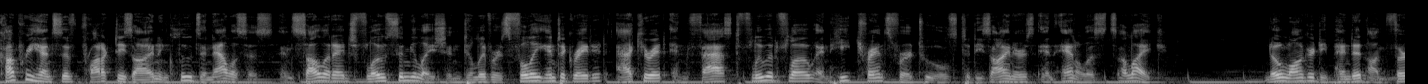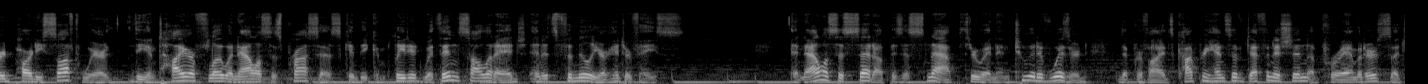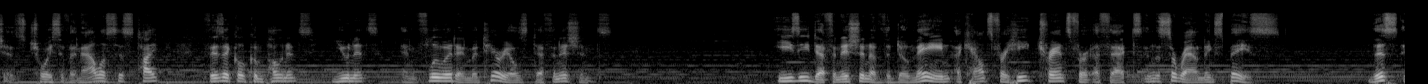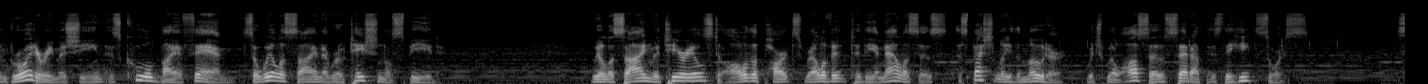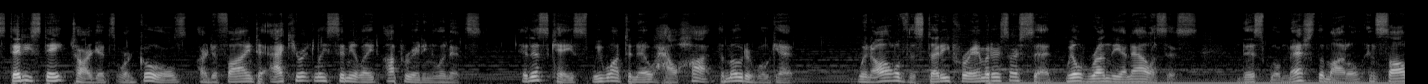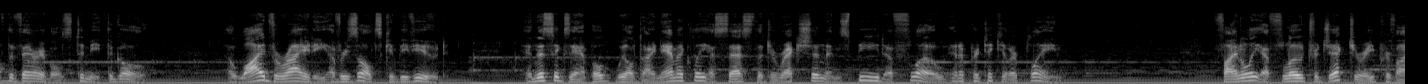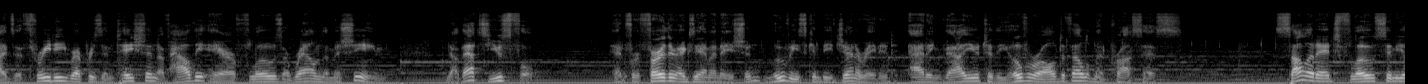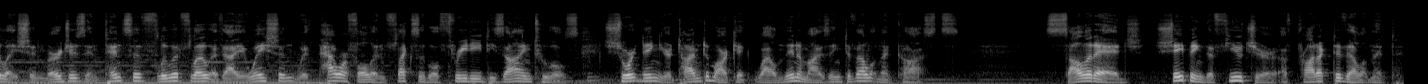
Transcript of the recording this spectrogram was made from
Comprehensive product design includes analysis, and Solid Edge Flow Simulation delivers fully integrated, accurate, and fast fluid flow and heat transfer tools to designers and analysts alike. No longer dependent on third-party software, the entire flow analysis process can be completed within Solid Edge and its familiar interface. Analysis setup is a snap through an intuitive wizard that provides comprehensive definition of parameters such as choice of analysis type, physical components, units, and fluid and materials definitions. Easy definition of the domain accounts for heat transfer effects in the surrounding space. This embroidery machine is cooled by a fan, so we'll assign a rotational speed. We'll assign materials to all of the parts relevant to the analysis, especially the motor, which we'll also set up as the heat source. Steady-state targets, or goals, are defined to accurately simulate operating limits. In this case, we want to know how hot the motor will get. When all of the study parameters are set, we'll run the analysis. This will mesh the model and solve the variables to meet the goal. A wide variety of results can be viewed. In this example, we'll dynamically assess the direction and speed of flow in a particular plane. Finally, a flow trajectory provides a 3D representation of how the air flows around the machine. Now that's useful. And for further examination, movies can be generated, adding value to the overall development process. Solid Edge Flow Simulation merges intensive fluid flow evaluation with powerful and flexible 3D design tools, shortening your time to market while minimizing development costs. Solid Edge, shaping the future of product development.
